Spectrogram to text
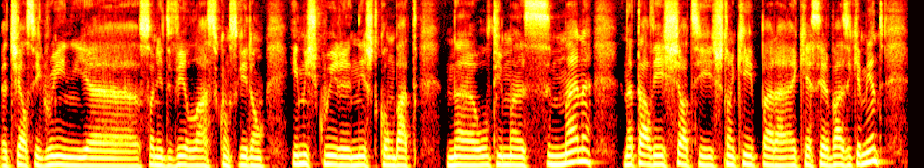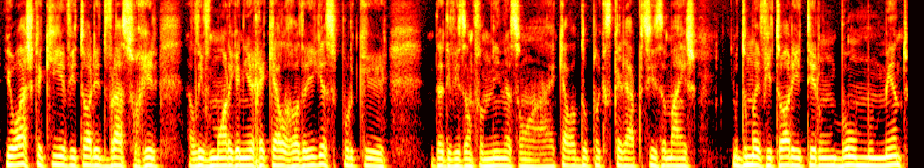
a Chelsea Green e a Sonya Deville lá se conseguiram imiscuir neste combate na última semana. Natália e Shotzi estão aqui para aquecer basicamente. Eu acho que aqui a vitória deverá sorrir a Liv Morgan e a Raquel Rodrigues, porque da divisão feminina são aquela dupla que se calhar precisa mais de uma vitória e ter um bom momento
